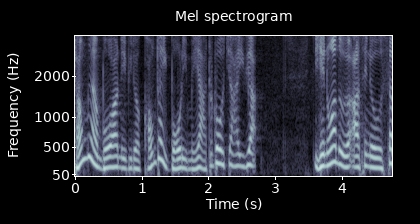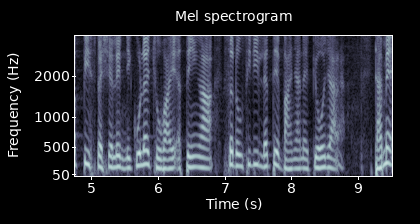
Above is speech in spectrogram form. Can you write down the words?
ထောင်းကန်ဘောကနေပြီးတော့ခေါင်းတိုက်ဘောတွေမရတော်တော်ကြာပြီဗျအရင်တော့သူအာဆင်နယ်ကိုစပ်ပီ specialist နီကိုလက်ဂျိုဘာရဲ့အသင်းကစတိုစီတီလက်သစ်ဘာညာနဲ့ပြောကြတာ ဒါပေမဲ့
